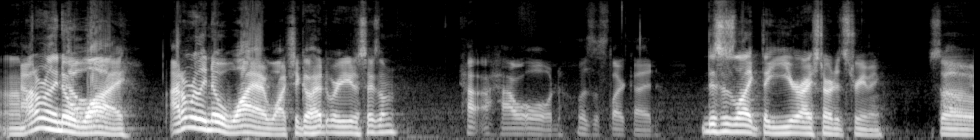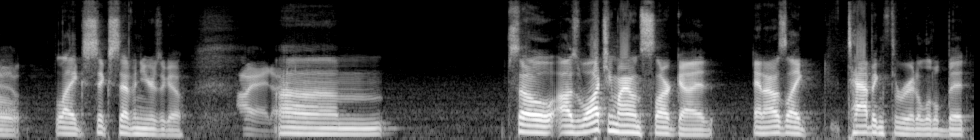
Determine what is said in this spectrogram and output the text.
Um, I don't really know why. I don't really know why I watched it. Go ahead. Were you gonna say something? How how old was the Slark Guide? This is like the year I started streaming, so Oh, yeah. like six, seven years ago. All right. Um, so I was watching my own Slark guide, and I was like tabbing through it a little bit,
